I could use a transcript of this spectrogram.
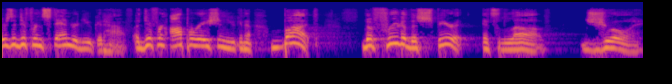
there's a different standard you could have, a different operation you can have. But the fruit of the Spirit, it's love, joy,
